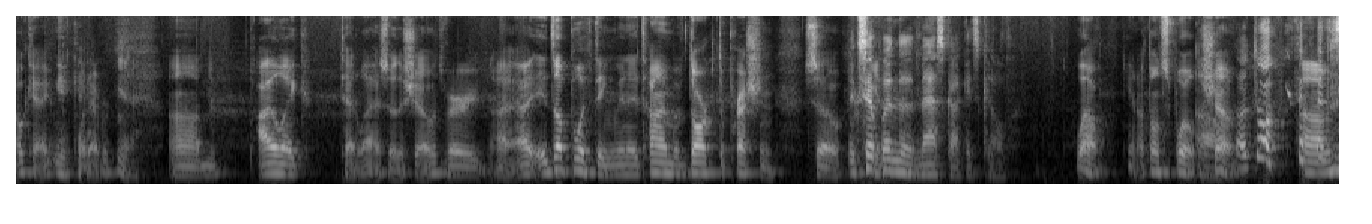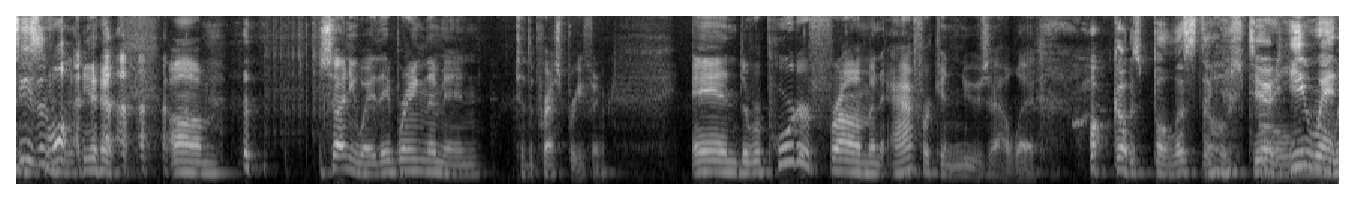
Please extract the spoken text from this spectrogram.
okay, Okay. whatever. Yeah. Um, I like Ted Lasso, the show. It's very uh, it's uplifting in a time of dark depression. So Except you know, when the mascot gets killed. well, you know, don't spoil the show. Oh, season one. yeah. Um, so anyway, they bring them in to the press briefing. And the reporter from an African news outlet, Oh, goes ballistic, Goes dude. He went.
